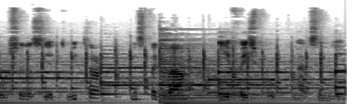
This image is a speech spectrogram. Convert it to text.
bulshada sida twitter instagram iyo facebook. Mahadsanyiin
